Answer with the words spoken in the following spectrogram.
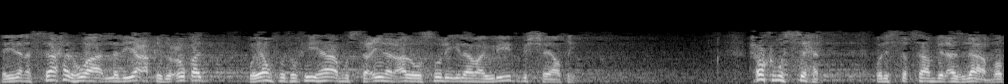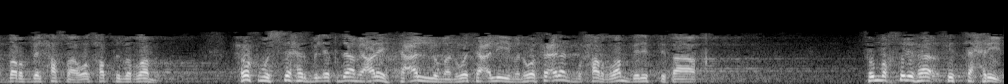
فإذا الساحر هو الذي يعقد عقد وينفث فيها مستعينا على الوصول إلى ما يريد بالشياطين. حكم السحر والاستقسام بالأزلام والضرب بالحصى والخط بالرمل. حكم السحر بالإقدام عليه تعلما وتعليما وفعلا محرم بالاتفاق. ثم اختلف في التحريم.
